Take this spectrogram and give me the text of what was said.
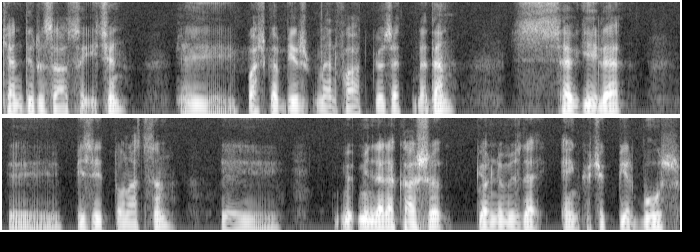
Kendi rızası için e, başka bir menfaat gözetmeden sevgiyle e, bizi donatsın. Müminlere karşı gönlümüzde en küçük bir buz,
